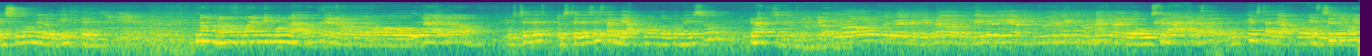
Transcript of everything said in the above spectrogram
¿Eso dónde lo dice? No, no lo pone en ningún lado, pero claro. ¿Ustedes, ¿Ustedes están de acuerdo con eso? Gracias. Yo no te voy a decir nada, lo que ellos digan, no hay ningún problema. Usted Claro. ¿por qué está- ¿por qué está de acuerdo? Esto es lo que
